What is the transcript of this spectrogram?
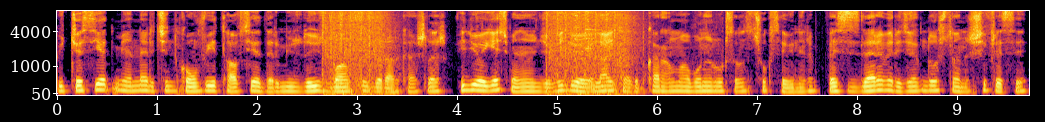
Bütçesi yetmeyenler için konfiyi tavsiye ederim. %100 bağımsızdır arkadaşlar. Videoya geçmeden önce videoya like atıp kanalıma abone olursanız çok sevinirim. Ve sizlere vereceğim dostlarının şifresi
